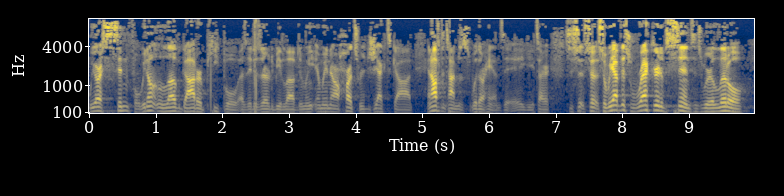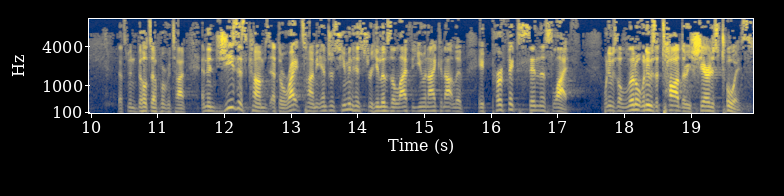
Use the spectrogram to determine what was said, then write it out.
We are sinful. We don't love God or people as they deserve to be loved, and we, and we in our hearts reject God. And oftentimes with our hands, it, it our, so, so, so we have this record of sin since we were little that's been built up over time. And then Jesus comes at the right time. He enters human history. He lives a life that you and I cannot live. A perfect, sinless life. When he was a little, when he was a toddler, he shared his toys.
